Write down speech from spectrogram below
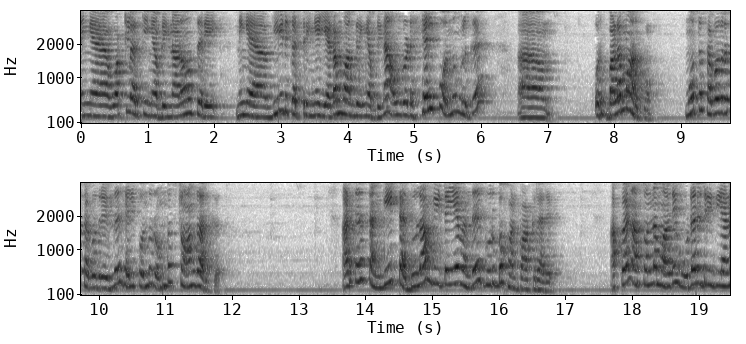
நீங்கள் ஒர்க்கில் இருக்கீங்க அப்படின்னாலும் சரி நீங்கள் வீடு கட்டுறீங்க இடம் வாங்குறீங்க அப்படின்னா அவங்களோட ஹெல்ப் வந்து உங்களுக்கு ஒரு பலமாக இருக்கும். மூத்த சகோதர சகோதரி வந்து ஹெல்ப் வந்து ரொம்ப ஸ்ட்ராங்காக இருக்கு. அடுத்தது தன் வீட்டை துலாம் வீட்டையே வந்து குரு பகவான் பார்க்குறாரு. அப்போ நான் சொன்ன மாதிரி உடல் ரீதியான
